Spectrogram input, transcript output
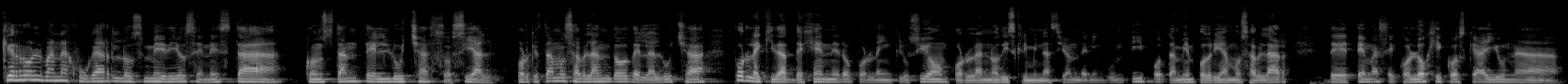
¿Qué rol van a jugar los medios en esta constante lucha social? Porque estamos hablando de la lucha por la equidad de género, por la inclusión, por la no discriminación de ningún tipo. También podríamos hablar de temas ecológicos, que hay una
